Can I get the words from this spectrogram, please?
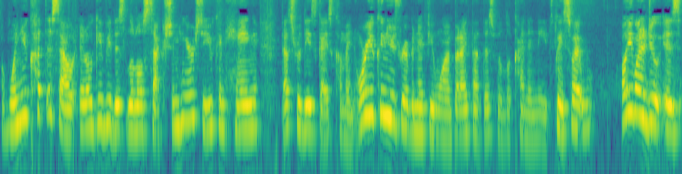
when you cut this out, it'll give you this little section here so you can hang, that's where these guys come in. Or you can use ribbon if you want, but I thought this would look kind of neat. Okay, so I all you want to do is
